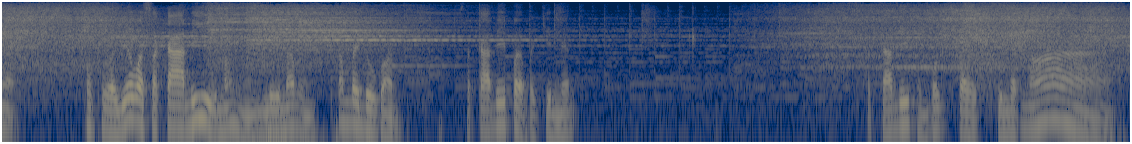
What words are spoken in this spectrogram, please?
เนี่ยเผื่อเยอะกว่าสกาดี้มั้งผมลืมนะผมต้องไปดูก่อน สกาดี้เปิดไปกี่เม็ดสกาดี้ผมเปิดเปิดกี่เม็ดเนาะ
